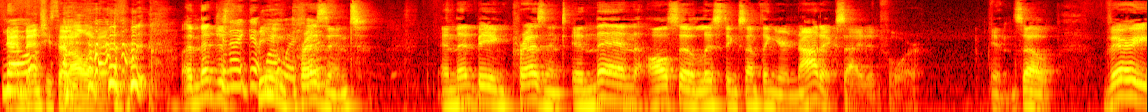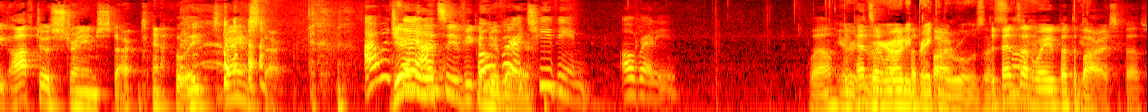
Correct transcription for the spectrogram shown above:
no. and then she said all of it. and then just I get more being present and then being present and then also listing something you're not excited for and so very off to a strange start natalie strange start I would Jeremy, say let's I'm see if you can do better. overachieving already. well You're- depends you're on where already you put the bar the rules. That's depends on fine. where you put the bar i suppose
